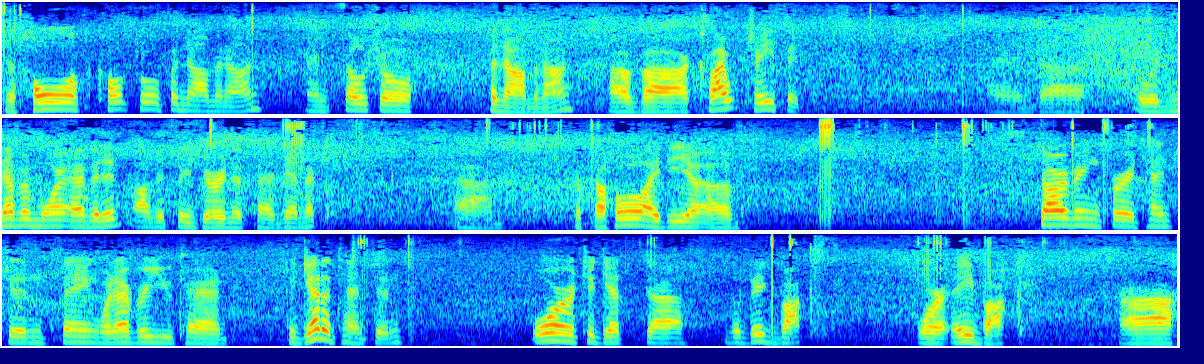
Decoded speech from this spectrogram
this whole cultural phenomenon and social phenomenon of uh, clout chasing. And uh, it was never more evident, obviously, during the pandemic. Um, but the whole idea of starving for attention, saying whatever you can to get attention, or to get uh, the big bucks, or a buck, uh,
